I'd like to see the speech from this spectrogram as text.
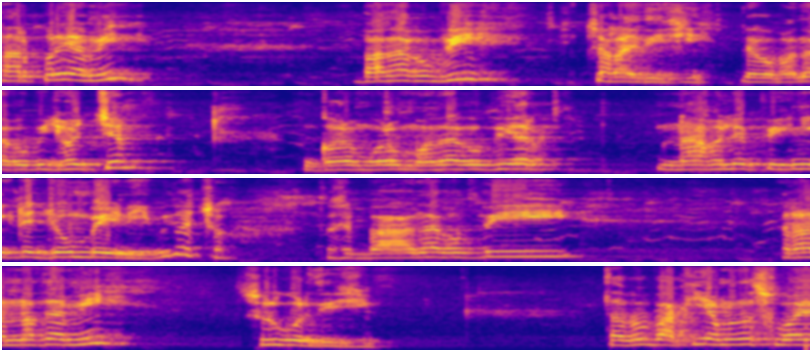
তারপরে আমি বাঁধাকপি চালাই দিয়েছি। দেখো, বাঁধাকপি ঝরছে গরম গরম বাঁধাকপি আর না হলে পিকনিকটা জমবেই নেই বুঝতে পারছ? তো সে বাঁধাকপি রান্নাতে আমি শুরু করে দিয়েছি। তারপর বাকি আমাদের সবাই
